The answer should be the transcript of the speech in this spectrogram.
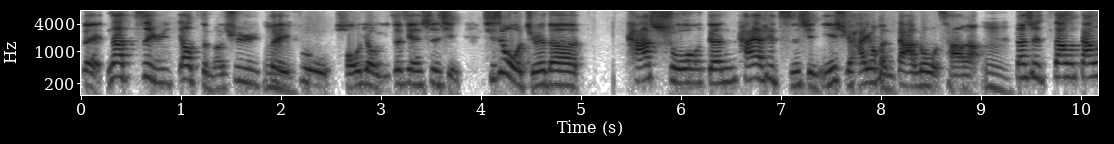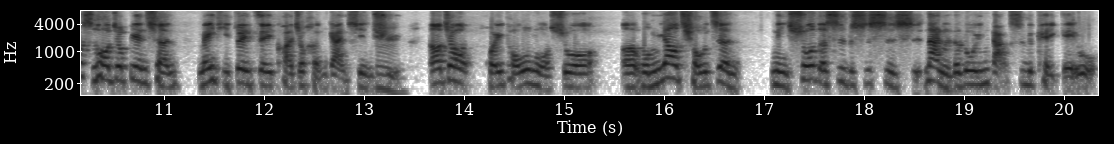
对。那至于要怎么去对付侯友谊这件事情，其实我觉得。他说跟他要去执行，也许还有很大落差啦。嗯，但是当当时候就变成媒体对这一块就很感兴趣，然后就回头问我说：“呃，我们要求证你说的是不是事实？那你的录音档是不是可以给我？”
